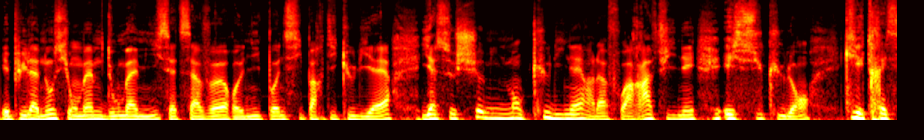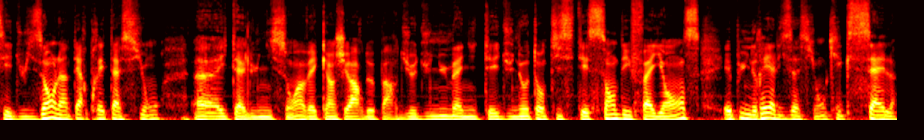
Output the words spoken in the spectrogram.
Et puis la notion même d'umami, cette saveur euh, nippone si particulière. Il y a ce cheminement culinaire à la fois raffiné et succulent qui est très séduisant. L'interprétation euh, est à l'unisson avec un Gérard Depardieu d'une humanité, d'une authenticité sans défaillance et puis une réalisation qui excelle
